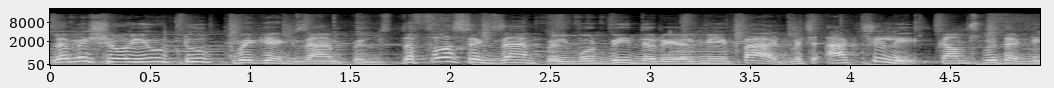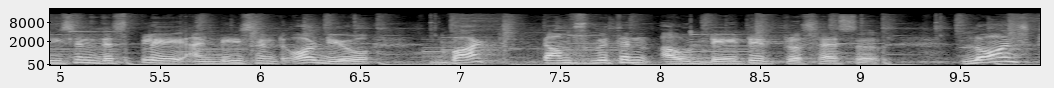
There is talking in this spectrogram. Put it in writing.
Let me show you two quick examples. The first example would be the Realme Pad, which actually comes with a decent display and decent audio, but comes with an outdated processor. Launched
